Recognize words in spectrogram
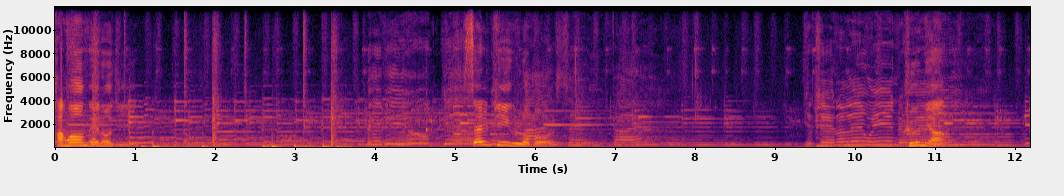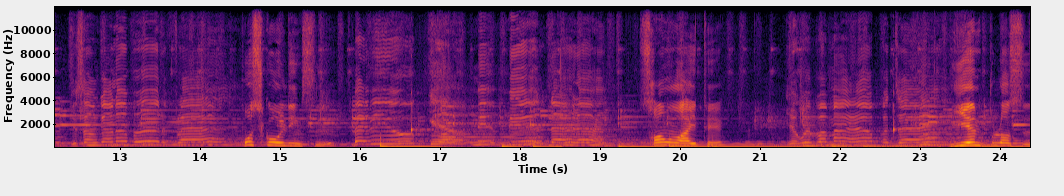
강원 에너지. 셀피 글로벌. 금양. 포스코 홀딩스. 성우 하이텍. EM 플러스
